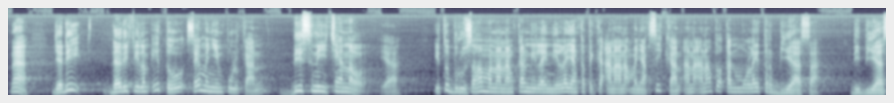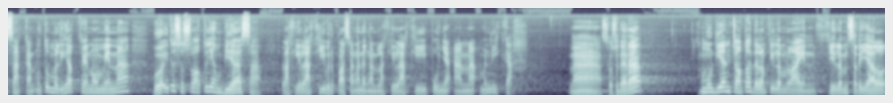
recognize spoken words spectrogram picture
Nah, jadi dari film itu saya menyimpulkan Disney Channel ya, itu berusaha menanamkan nilai-nilai yang ketika anak-anak menyaksikan, anak-anak itu akan mulai terbiasa, dibiasakan untuk melihat fenomena bahwa itu sesuatu yang biasa. Laki-laki berpasangan dengan laki-laki, punya anak, menikah. Nah, saudara, kemudian contoh dalam film lain, film serial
